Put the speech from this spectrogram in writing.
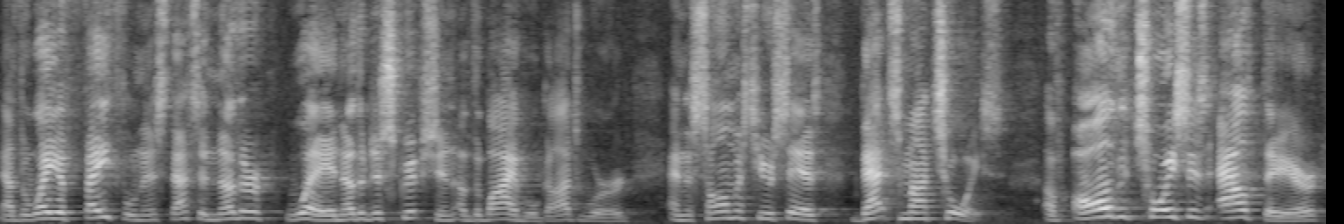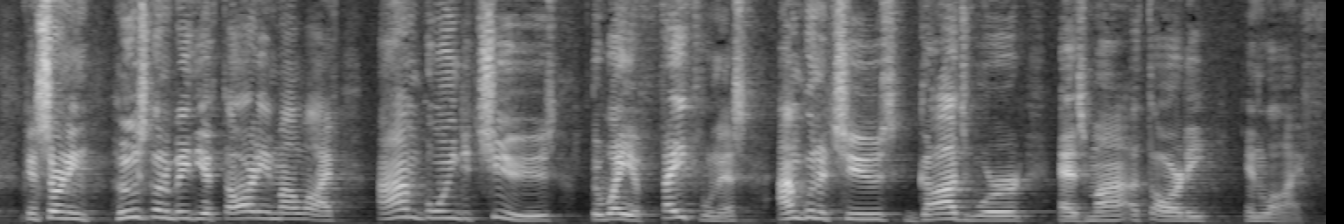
Now, the way of faithfulness, that's another way, another description of the Bible, God's Word. And the psalmist here says, That's my choice. Of all the choices out there concerning who's going to be the authority in my life, I'm going to choose the way of faithfulness. I'm going to choose God's Word as my authority in life.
